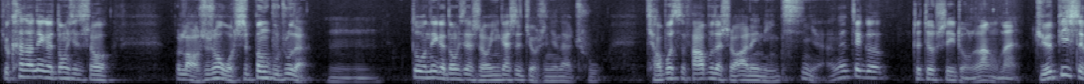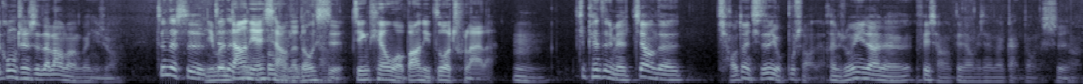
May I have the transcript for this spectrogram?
就看到那个东西的时候，老实说我是绷不住的。嗯嗯，做那个东西的时候应该是九十年代初，乔布斯发布的时候二零零七年，那这个这就是一种浪漫。绝逼是工程师的浪漫，我跟你说，真的是你们当年想的的东西，今天我帮你做出来了。嗯，这片子里面这样的桥段其实有不少的，很容易让人非常非常非常的感动的。是啊。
